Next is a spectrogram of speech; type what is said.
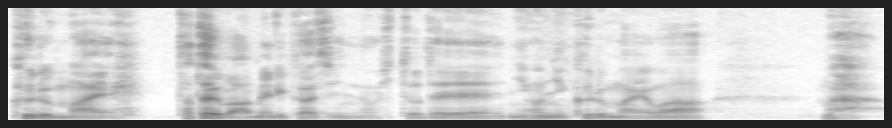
来る前例えばアメリカ人の人で日本に来る前はまあ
